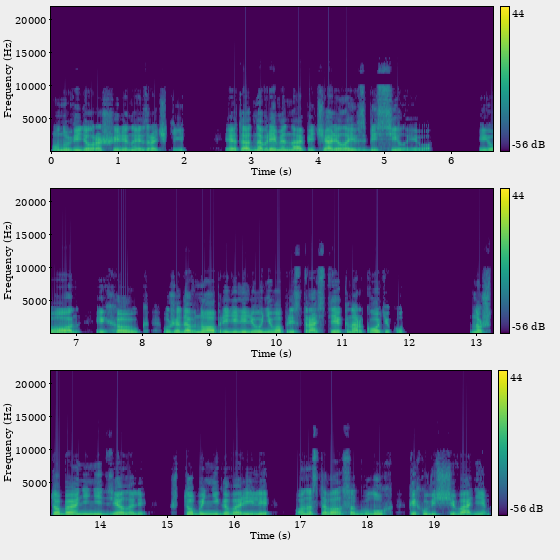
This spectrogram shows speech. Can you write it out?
Он увидел расширенные зрачки, и это одновременно опечалило и взбесило его. И он, и Хоук уже давно определили у него пристрастие к наркотику. Но что бы они ни делали — что бы ни говорили, он оставался глух к их увещеваниям.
